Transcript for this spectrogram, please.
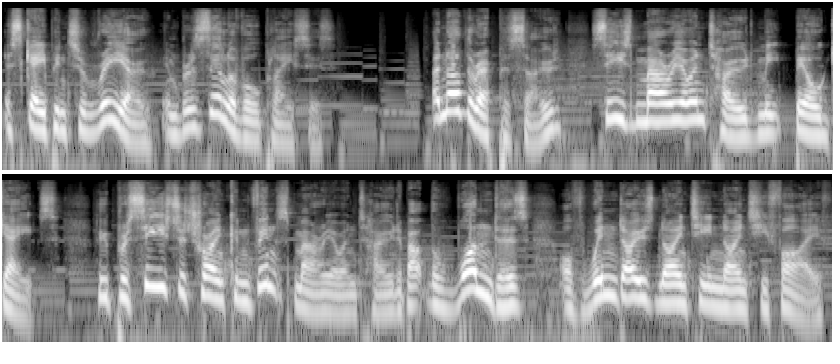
escaping to Rio, in Brazil of all places. Another episode sees Mario and Toad meet Bill Gates, who proceeds to try and convince Mario and Toad about the wonders of Windows 1995,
